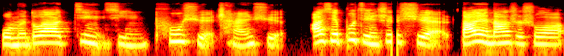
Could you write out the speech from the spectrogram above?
我们都要进行铺雪、铲雪，而且不仅是雪，导演当时说，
